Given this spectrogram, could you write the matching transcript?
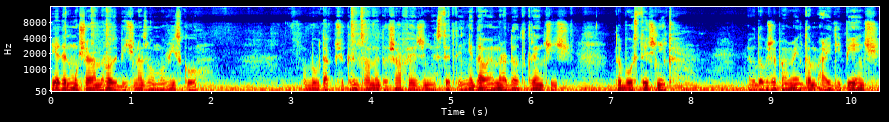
Jeden musiałem rozbić na złomowisku, bo był tak przykręcony do szafy, że niestety nie dałem rady odkręcić. To był stycznik, jak dobrze pamiętam, ID5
